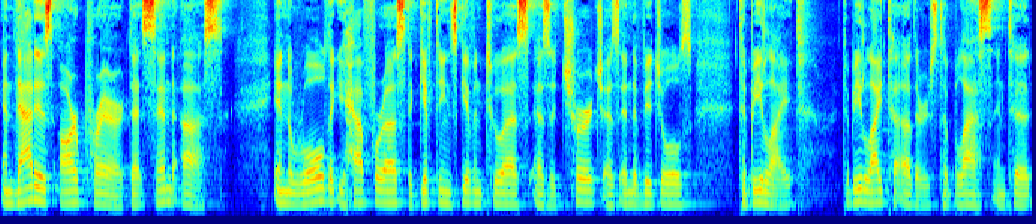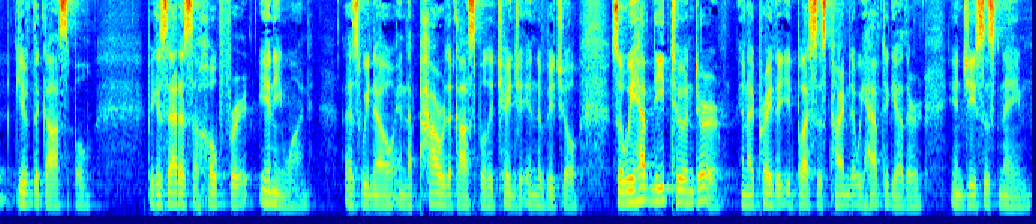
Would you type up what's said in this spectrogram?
And that is our prayer that send us in the role that you have for us, the giftings given to us as a church, as individuals, to be light, to be light to others, to bless and to give the gospel, because that is the hope for anyone, as we know, and the power of the gospel to change an individual. So we have need to endure, and I pray that you'd bless this time that we have together in Jesus' name.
